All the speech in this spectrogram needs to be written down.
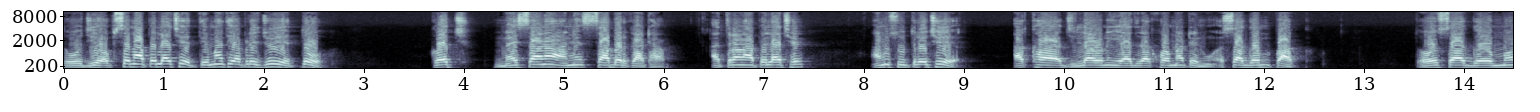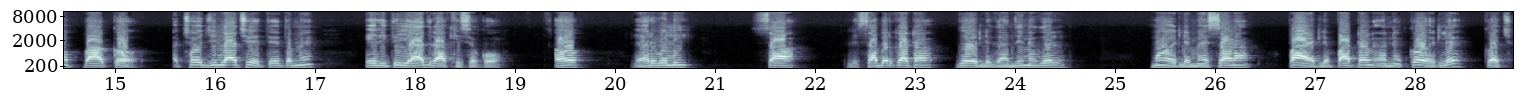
તો જે ઓપ્શન આપેલા છે, તેમાંથી આપણે જોઈએ તો કચ્છ, મહેસાણા અને સાબરકાંઠા. આ ત્રણ આપેલા છે. આનું સૂત્ર છે, આખા જિલ્લાઓને યાદ રાખવા માટેનું અસાગમ પાક. તો અસાગમ પાક છ જિલ્લા છે, તે તમે એ રીતે યાદ રાખી શકો. અ અરવલી સા, એટલે સાબરકાંઠા, ગ, એટલે ગાંધીનગર મ એટલે મહેસાણા, પા એટલે પાટણ અને ક એટલે કચ્છ.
